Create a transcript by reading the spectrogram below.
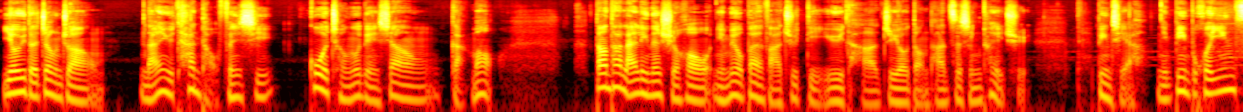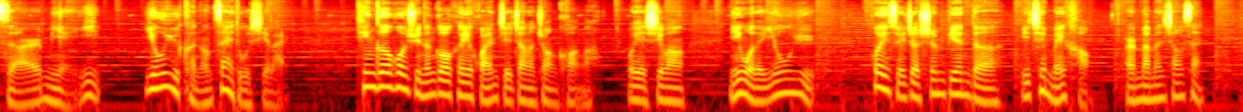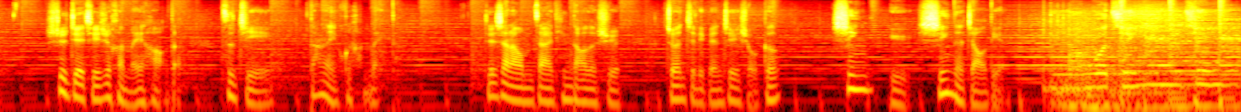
忧郁的症状难以探讨分析，过程有点像感冒。当它来临的时候，你没有办法去抵御它，只有等它自行退去。并且啊，你并不会因此而免疫，忧郁可能再度袭来。听歌或许能够可以缓解这样的状况啊。我也希望你我的忧郁会随着身边的一切美好而慢慢消散。世界其实很美好的，自己当然也会很美的。接下来我们再来听到的是专辑里边这首歌《心与心的焦点》。让我轻轻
